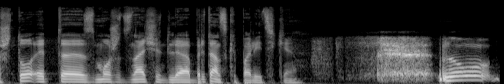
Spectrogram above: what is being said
Что это может значить для британской политики? Ну,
